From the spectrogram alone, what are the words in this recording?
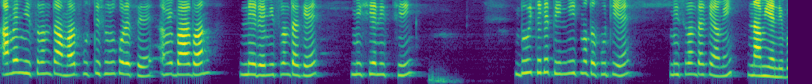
আমের মিশ্রণটা আমার ফুটতে শুরু করেছে। আমি বারবার নেড়ে মিশ্রণটাকে মিশিয়ে নিচ্ছি। দুই থেকে তিন মিনিট মতো ফুটিয়ে মিশ্রণটাকে আমি নামিয়ে নেব।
